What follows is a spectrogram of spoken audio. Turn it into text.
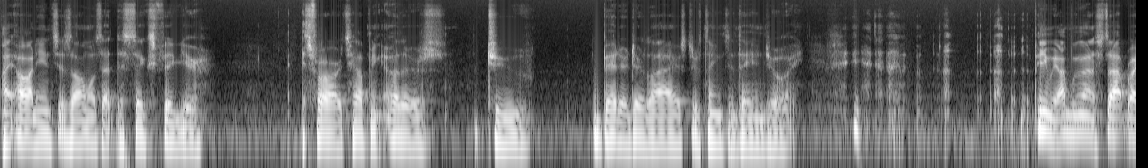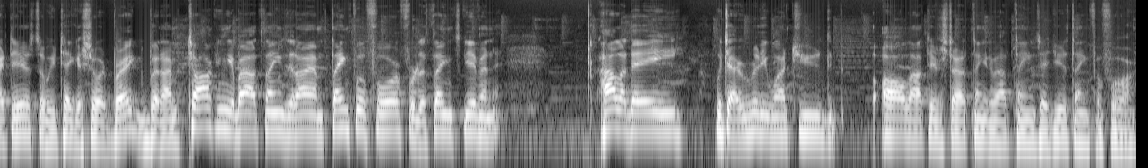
my audience is almost at the six figure as far as helping others to better their lives through things that they enjoy. Anyway, I'm going to stop right there so we take a short break. But I'm talking about things that I am thankful for for the Thanksgiving holiday, which I really want you all out there to start thinking about things that you're thankful for.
